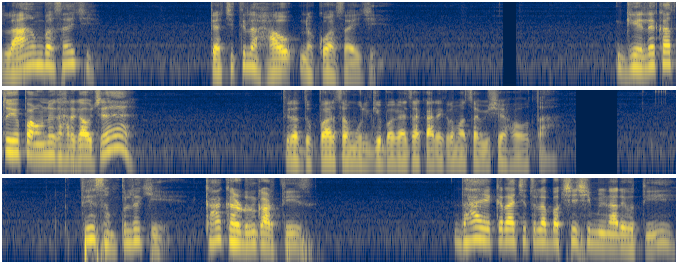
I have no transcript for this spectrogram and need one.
लांब बसायची. त्याची तिला हाव नको असायची. गेलं का तू हे पाहुणे घारगावचं? तिला दुपारचा मुलगी बघायचा कार्यक्रमाचा विषय हा होता. ते संपलं की. का खरडून काढतीस? दहा एकराची तुला बक्षिशी मिळणारी होती.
